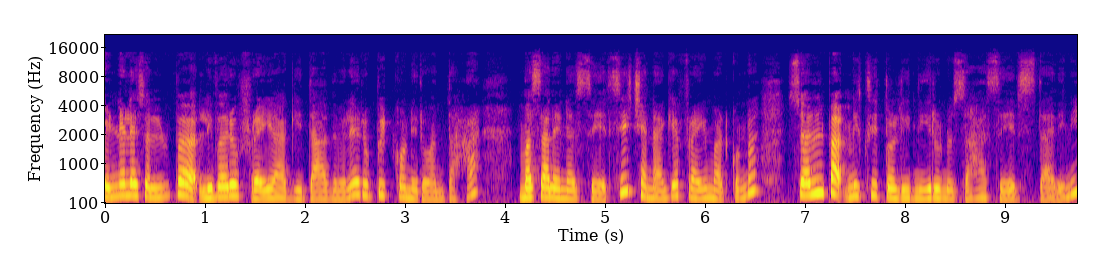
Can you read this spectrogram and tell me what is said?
ಎಣ್ಣೆಲೆ ಸ್ವಲ್ಪ ಲಿವರು ಫ್ರೈ ಆಗಿದ್ದಾದಮೇಲೆ ರುಬ್ಬಿಟ್ಕೊಂಡಿರುವಂತಹ ಮಸಾಲೆನ ಸೇರಿಸಿ ಚೆನ್ನಾಗಿ ಫ್ರೈ ಮಾಡಿಕೊಂಡು ಸ್ವಲ್ಪ ಮಿಕ್ಸಿ ತೊಳೆದಿದ್ದ ನೀರನ್ನು ಸಹ ಸೇರಿಸ್ತಾ ಇದ್ದೀನಿ.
